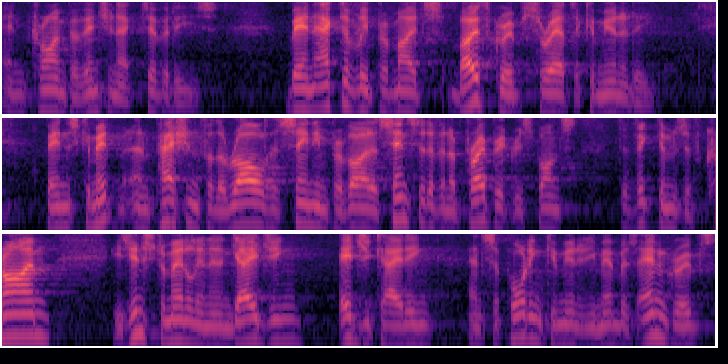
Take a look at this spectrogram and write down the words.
and crime prevention activities. Ben actively promotes both groups throughout the community. Ben's commitment and passion for the role has seen him provide a sensitive and appropriate response to victims of crime. He's instrumental in engaging, educating, and supporting community members and groups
